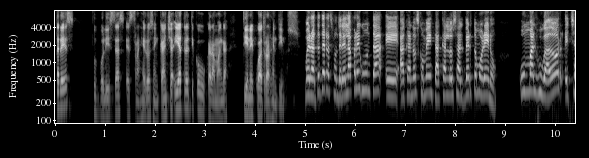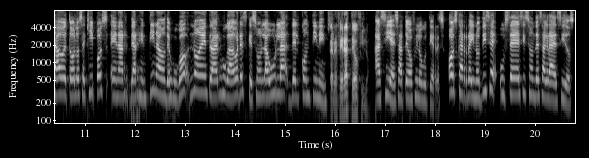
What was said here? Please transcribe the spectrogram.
tres futbolistas extranjeros en cancha y Atlético Bucaramanga tiene cuatro argentinos. Bueno, antes de responderle la pregunta, eh, acá nos comenta Carlos Alberto Moreno un mal jugador echado de todos los equipos en de Argentina donde jugó. No deben traer jugadores que son la burla del continente. Se refiere a Teófilo. Así es, a Teófilo Gutiérrez. Oscar Rey nos dice, ustedes sí son desagradecidos.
